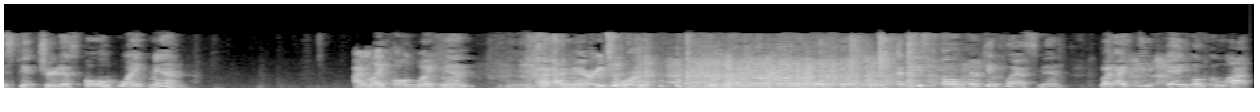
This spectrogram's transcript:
is pictured as old white men. I like old white men. I, am married to one. At least all working class men. But I think they look a lot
